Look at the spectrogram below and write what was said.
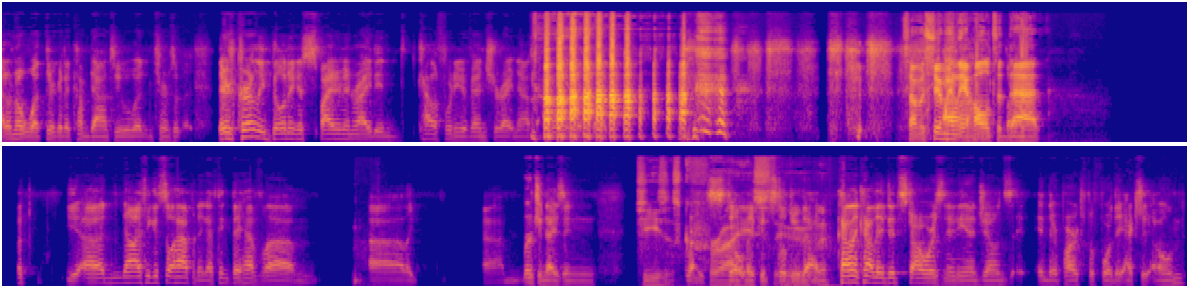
i don't know what they're going to come down to in terms of they're currently building a spider-man ride in california adventure right now so, I don't know if, so I'm assuming they Um, halted but- that. like- yeah uh, no i think it's still happening i think they have um uh like uh, merchandising Jesus Christ! still they could still do that. Kind of like how they did star wars and indiana jones in their parks before they actually owned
